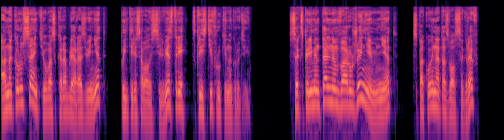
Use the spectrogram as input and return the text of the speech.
«А на карусанте у вас корабля разве нет?» поинтересовалась Сильвестре, скрестив руки на груди. «С экспериментальным вооружением нет», спокойно отозвался Греф,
